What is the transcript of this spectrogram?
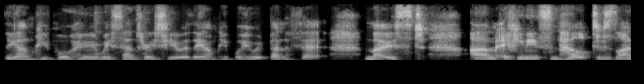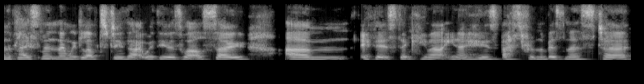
the young people who we send through to you are the young people who would benefit most. Um, if you need some help to design the placement, then we'd love to do that with you as well. So um, if it's thinking about, you know, who's best from the business to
